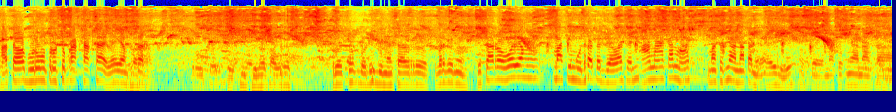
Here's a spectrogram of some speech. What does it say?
atau burung terucuk raksasa ya yang besar. Kerupuk jadi dinosaurus Terucuk dinosaurus seperti ini. Cucur rowo yang masih muda atau dewasa ini anakan mas masuknya anakan ya. nah ini Oke, masuknya anakan.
